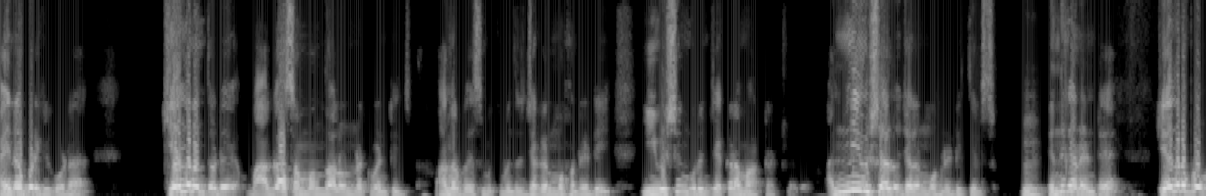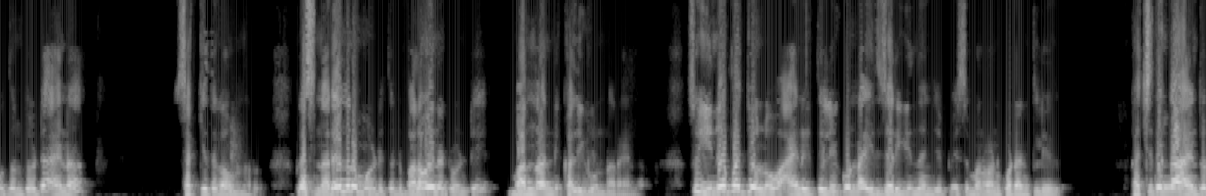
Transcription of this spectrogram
అయినప్పటికీ కూడా కేంద్రంతో బాగా సంబంధాలు ఉన్నటువంటి ఆంధ్రప్రదేశ్ ముఖ్యమంత్రి జగన్మోహన్ రెడ్డి ఈ విషయం గురించి ఎక్కడ మాట్లాడట్లేదు అన్ని విషయాలు జగన్మోహన్ రెడ్డికి తెలుసు. ఎందుకనంటే కేంద్ర ప్రభుత్వంతో ఆయన సఖ్యతగా ఉన్నారు. ప్లస్ నరేంద్ర మోడీతో బలమైనటువంటి బంధాన్ని కలిగి ఉన్నారు ఆయన. సో ఈ నేపథ్యంలో ఆయనకు తెలియకుండా ఇది జరిగిందని చెప్పేసి మనం అనుకోవడానికి లేదు. ఖచ్చితంగా ఆయనతో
